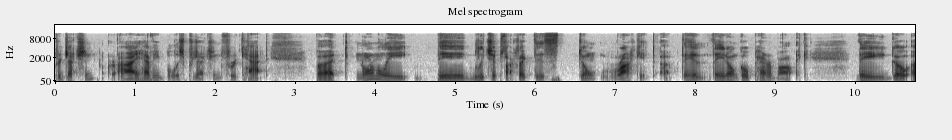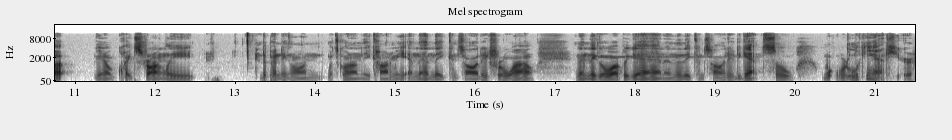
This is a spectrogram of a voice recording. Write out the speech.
projection, or I have a bullish projection for CAT. But normally, big blue chip stocks like this don't rocket up. They, they don't go parabolic. They go up, you know, quite strongly depending on what's going on in the economy, and then they consolidate for a while, and then they go up again, and then they consolidate again. So what we're looking at here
